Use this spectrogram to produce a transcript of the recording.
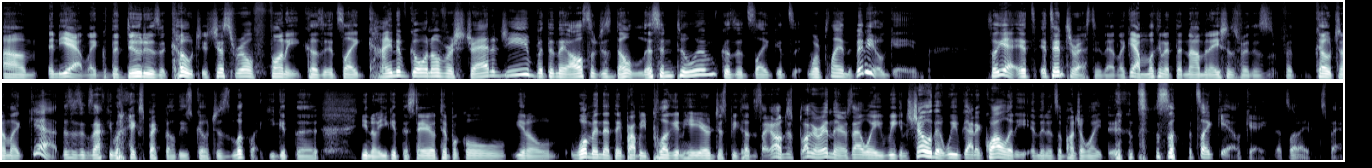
Um, and yeah, like the dude who's a coach, it's just real funny because it's like kind of going over strategy, but then they also just don't listen to him because it's like it's we're playing the video game. So yeah, it's it's interesting that like yeah, I'm looking at the nominations for this for coach, and I'm like, yeah, this is exactly what I expect all these coaches look like. You get the, you know, you get the stereotypical, you know, woman that they probably plug in here just because it's like, oh, just plug her in there, so that way we can show that we've got equality, and then it's a bunch of white dudes. so it's like, yeah, okay, that's what I expect.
